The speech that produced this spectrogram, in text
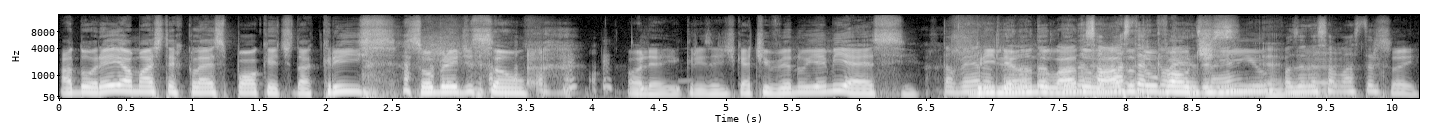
adorei a Masterclass Pocket da Cris sobre edição. Olha aí, Cris, a gente quer te ver no IMS. Tá vendo? Brilhando Dando- lá dando do lado do masterclass, né? Valdinho. É. Fazendo É. essa master... Isso aí.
